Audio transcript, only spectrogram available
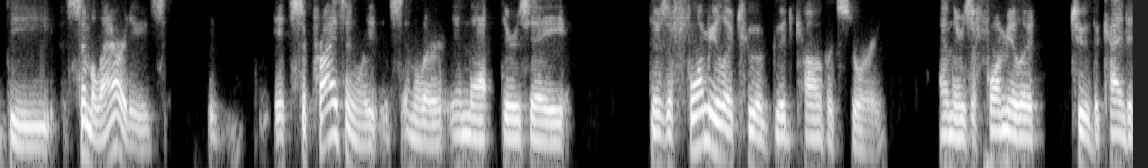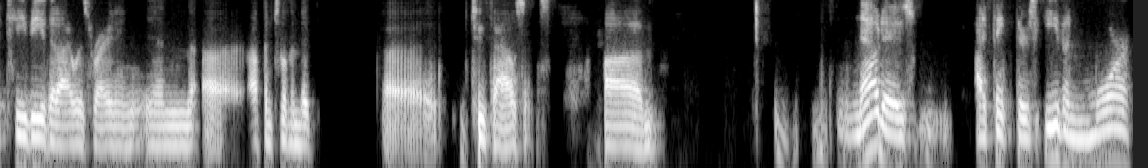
the similarities, it's surprisingly similar in that there's a there's a formula to a good comic book story, and there's a formula to the kind of TV that I was writing in uh, up until the mid 2000s. Uh, um, nowadays, I think there's even more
